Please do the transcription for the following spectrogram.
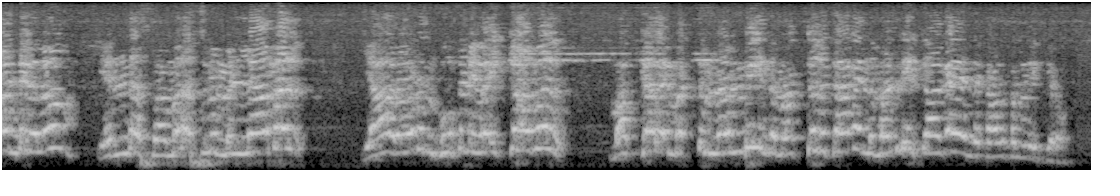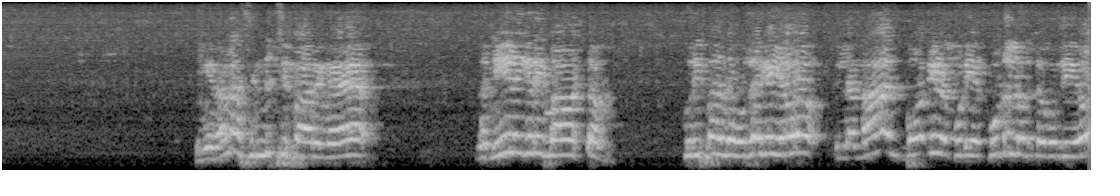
ஆண்டுகளும் எந்த சமரசமும் இல்லாமல் யாரோடும் கூட்டணி வைக்காமல் மக்களை மட்டும் நம்பி இந்த மக்களுக்காக இந்த மண்ணிற்காக இந்த காலத்தில் நிற்கிறோம். நீங்க நல்லா சிந்திச்சு பாருங்க. இந்த நீலகிரி மாவட்டம் குறிப்பா இந்த உதகையோ இல்ல நான் போட்டியிடக்கூடிய கூடலூர் தொகுதியோ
